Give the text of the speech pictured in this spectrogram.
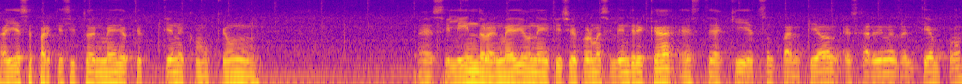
Ahí ese parquecito en medio que tiene como que un eh, cilindro en medio, un edificio de forma cilíndrica. Este aquí es un panteón, es Jardines del Tiempo,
